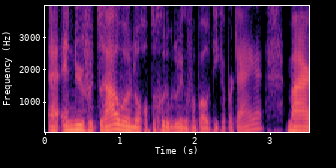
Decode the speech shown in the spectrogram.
Eh, en nu vertrouwen we nog op de goede bedoelingen van politieke partijen. Maar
